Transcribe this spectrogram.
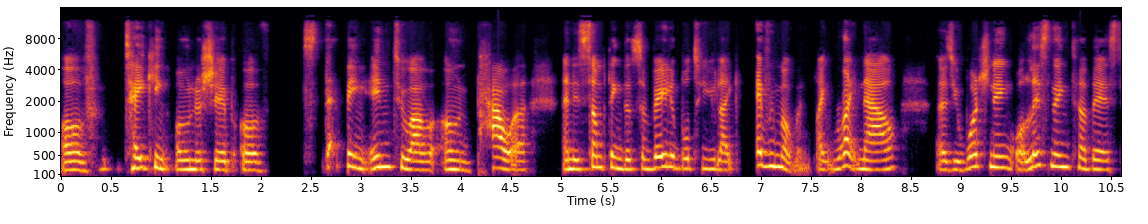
of taking ownership, of stepping into our own power. And it's something that's available to you like every moment, like right now, as you're watching or listening to this,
